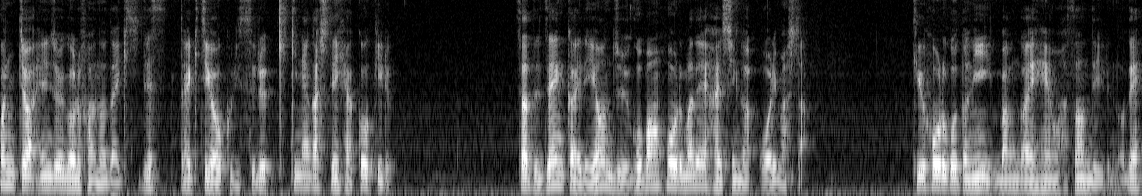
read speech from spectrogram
こんにちは、エンジョイゴルファーの大吉です。大吉がお送りする聞き流して100を切る。さて、前回で45番ホールまで配信が終わりました。9ホールごとに番外編を挟んでいるので、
